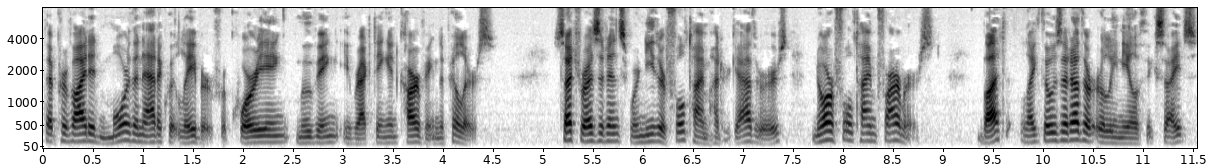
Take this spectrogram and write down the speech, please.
that provided more than adequate labor for quarrying, moving, erecting, and carving the pillars. Such residents were neither full-time hunter-gatherers nor full-time farmers, but, like those at other early Neolithic sites,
